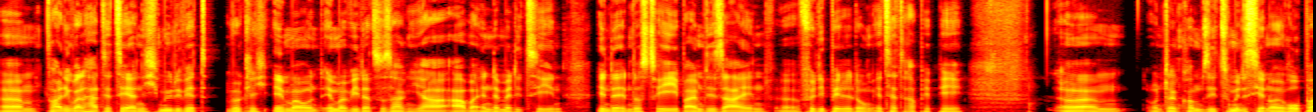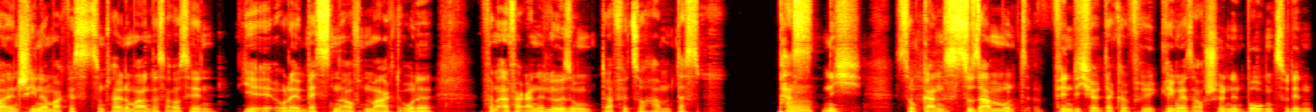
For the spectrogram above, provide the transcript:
Ähm, vor allen Dingen, weil HTC ja nicht müde wird, wirklich immer und immer wieder zu sagen, ja, aber in der Medizin, in der Industrie, beim Design, äh, für die Bildung etc. pp. Ähm, und dann kommen sie zumindest hier in Europa, in China mag es zum Teil nochmal anders aussehen, hier oder im Westen auf den Markt, ohne von Anfang an eine Lösung dafür zu haben. Das passt nicht so ganz zusammen und finde ich, da kriegen wir jetzt auch schön den Bogen zu den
